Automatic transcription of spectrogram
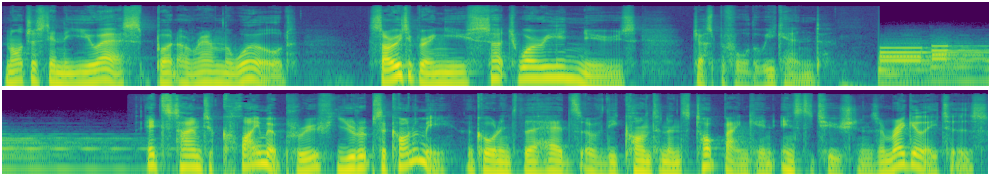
not just in the US, but around the world. Sorry to bring you such worrying news just before the weekend. It's time to climate proof Europe's economy, according to the heads of the continent's top banking institutions and regulators.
